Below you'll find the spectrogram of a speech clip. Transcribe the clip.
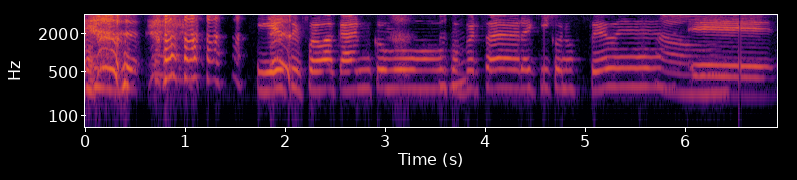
y eso fue bacán como conversar aquí con ustedes. Ah. Eh,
